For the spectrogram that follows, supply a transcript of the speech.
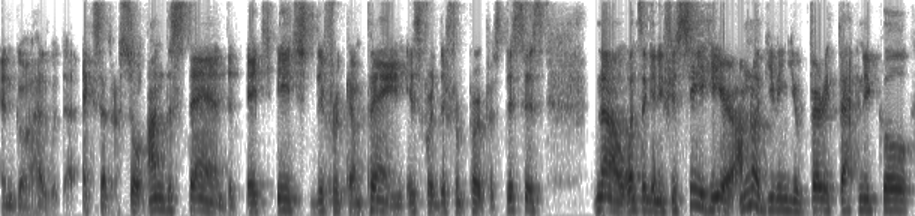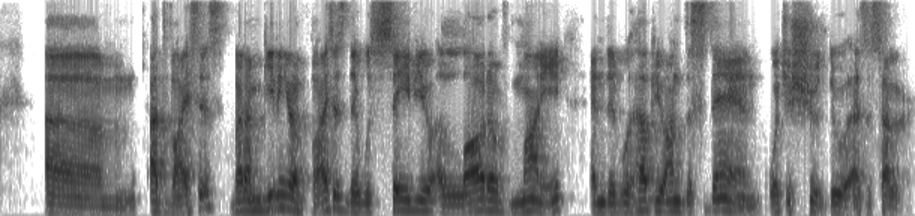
and go ahead with that, etc. So understand that each, each different campaign is for a different purpose. This is now once again, if you see here, I'm not giving you very technical um, advices, but I'm giving you advices that will save you a lot of money and that will help you understand what you should do as a seller.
